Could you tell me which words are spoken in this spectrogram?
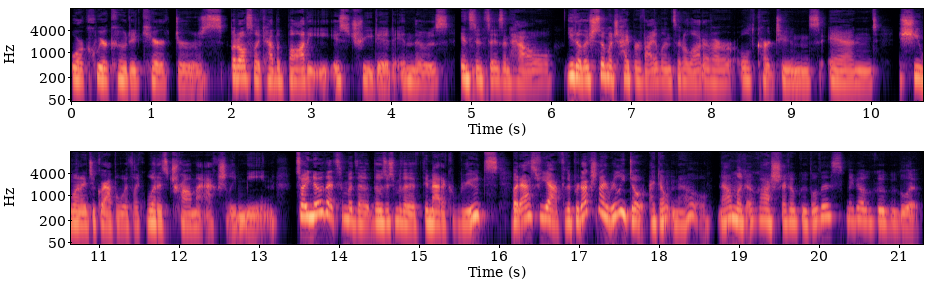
or queer coded characters, but also like how the body is treated in those instances and how, you know, there's so much hyper violence in a lot of our old cartoons. And she wanted to grapple with like what does trauma actually mean? So i know that some of the those are some of the thematic roots but as for yeah for the production i really don't i don't know. Now i'm like oh gosh should i go google this? Maybe i'll go google it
